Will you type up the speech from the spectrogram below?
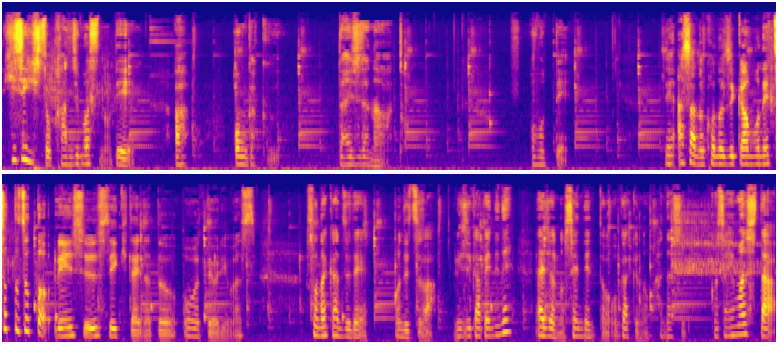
ひしひしと感じますので、あ、音楽大事だなと思って、ね、朝のこの時間もね、ちょっとちょっと練習していきたいなと思っております。そんな感じで本日は短めでね、ラジオの宣伝と音楽の話でございました。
